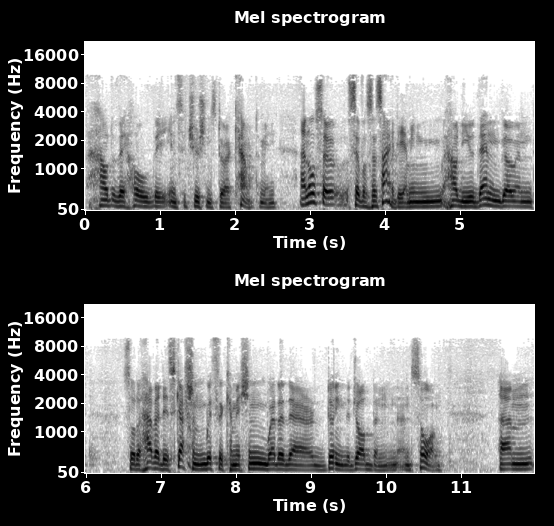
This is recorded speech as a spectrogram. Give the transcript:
How do they hold the institutions to account? I mean, and also civil society. I mean, how do you then go and sort of have a discussion with the Commission whether they're doing the job and, and so on? Um,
